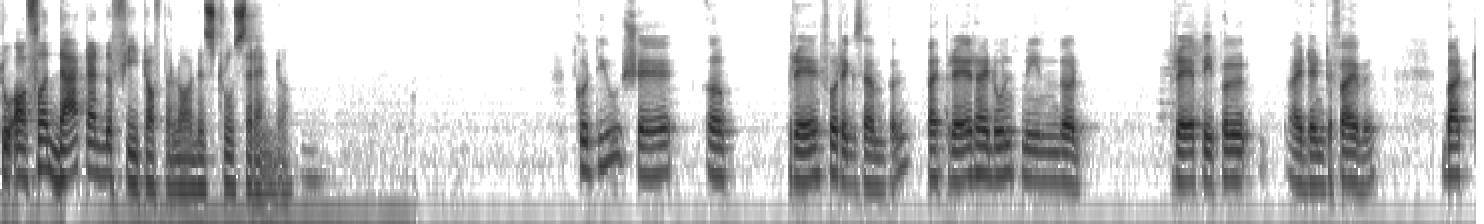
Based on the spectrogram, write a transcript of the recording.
to offer that at the feet of the Lord is true surrender. Could you share a prayer, for example? By prayer, I don't mean the prayer people identify with, but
